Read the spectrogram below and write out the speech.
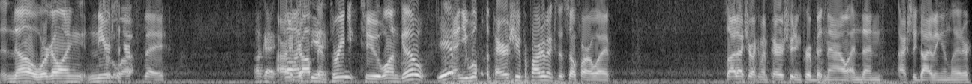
n- no, we're going near To the Sarrif left. Bay. Okay. All right, oh, I drop see in it. three, two, one, go. Yep. And you will have the parachute for part of it because it's so far away. So I'd actually recommend parachuting for a bit now and then actually diving in later.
